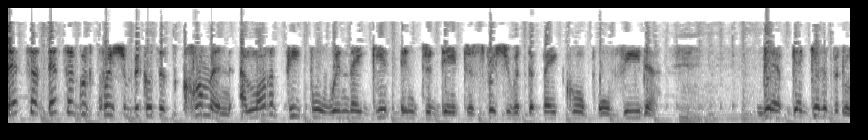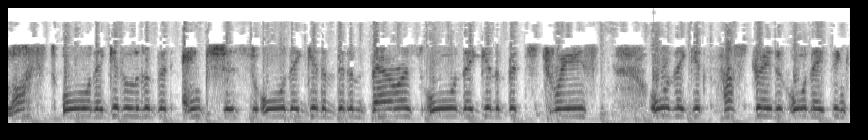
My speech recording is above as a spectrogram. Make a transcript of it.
that's a that's a good question because it's common. A lot of people when they get into debt, especially with the Baycorp or Veda, they, they get a bit lost, or they get a little bit anxious, or they get a bit embarrassed, or they get a bit stressed, or they get frustrated, or they think,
